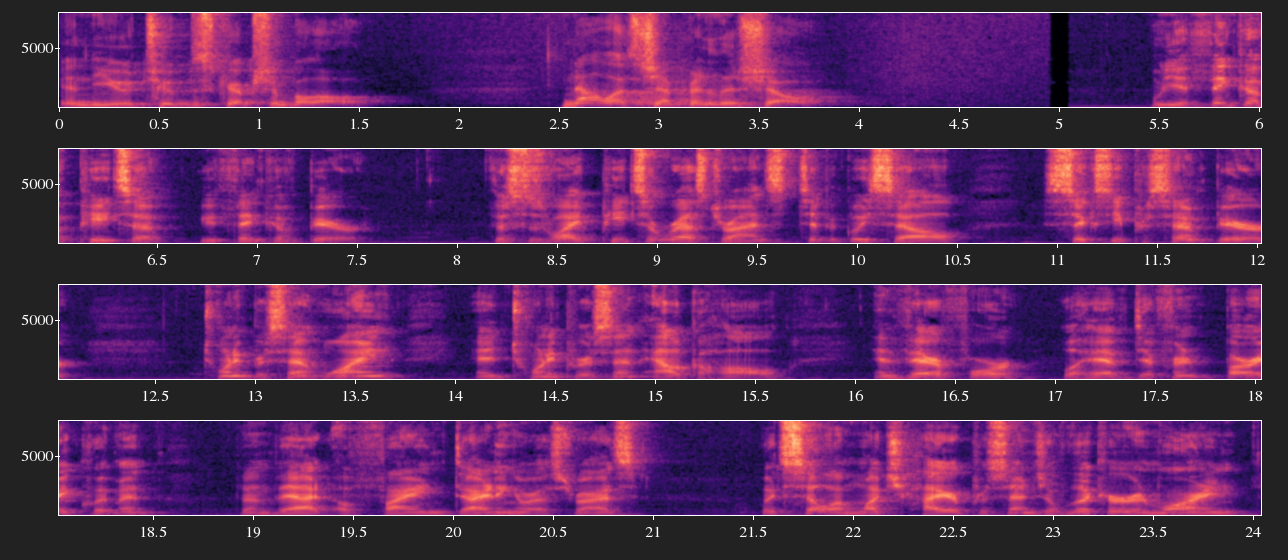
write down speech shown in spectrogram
in the YouTube description below. Now let's jump into the show. When you think of pizza, you think of beer. This is why pizza restaurants typically sell 60% beer, 20% wine, and 20% alcohol, and therefore will have different bar equipment than that of fine dining restaurants, which sell a much higher percentage of liquor and wine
